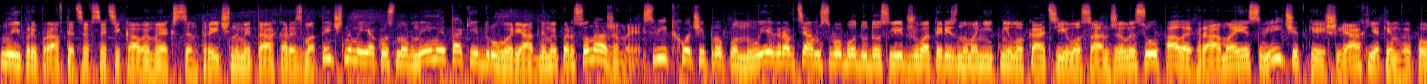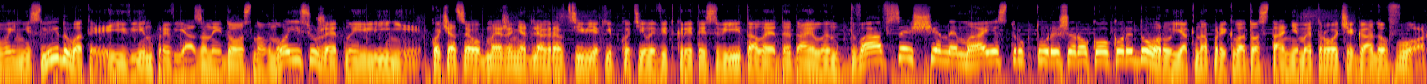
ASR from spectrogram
Ну і приправте це все цікавими, ексцентричними та харизматичними, як основними, так і другорядними персонажами. Світ, хоч і пропонує гравцям свободу досліджувати різноманітні локації Лос-Анджелесу, але гра має свій чіткий шлях, яким ви повинні слідувати, і він прив'язаний до основної сюжетної лінії. Хоча це обмеження для гравців, які б хотіли відкрити світ, але Dead Island 2 все ще не має структури широкого коридору, як, наприклад, останнє метро чи God of War.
